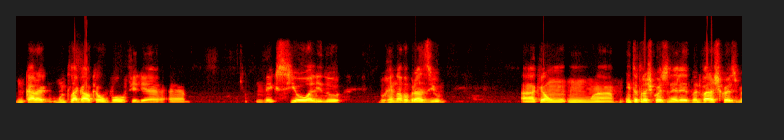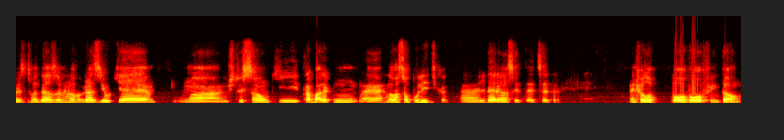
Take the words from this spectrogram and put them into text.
Um cara muito legal que é o Wolf, ele é, é meio que CEO ali do, do Renova Brasil. Uh, que é um, uma. Entre outras coisas, né? Ele é dono de várias coisas, mas uma delas é o Renova Brasil, que é uma instituição que trabalha com é, renovação política, é, liderança, etc. A gente falou, pô, Wolf, então,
